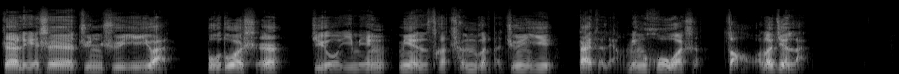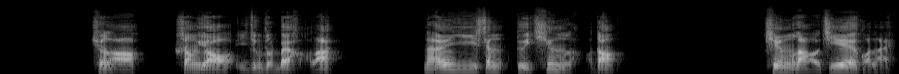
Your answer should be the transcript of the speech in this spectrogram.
这里是军区医院，不多时就有一名面色沉稳的军医带着两名护士走了进来。庆老，伤药已经准备好了。男医生对庆老道。庆老接过来，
